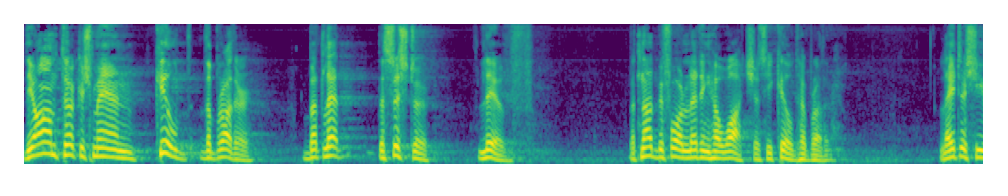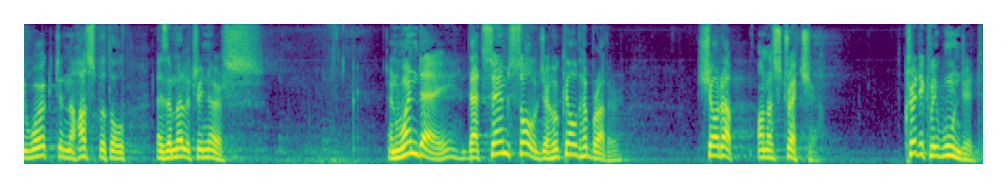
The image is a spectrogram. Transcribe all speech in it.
the armed Turkish man killed the brother, but let the sister live but not before letting her watch as he killed her brother. Later, she worked in the hospital as a military nurse. And one day, that same soldier who killed her brother showed up on a stretcher, critically wounded.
